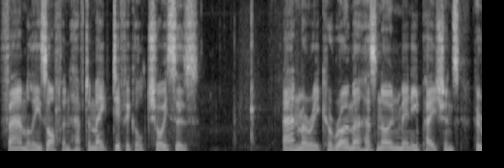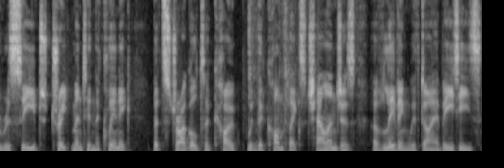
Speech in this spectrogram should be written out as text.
families often have to make difficult choices. Anne Marie Karoma has known many patients who received treatment in the clinic but struggled to cope with the complex challenges of living with diabetes.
